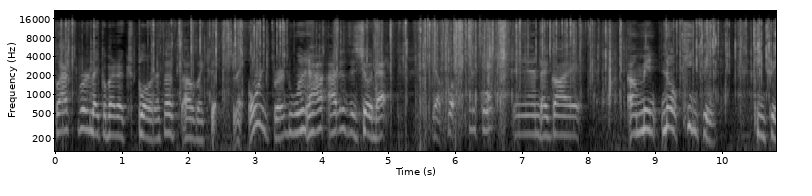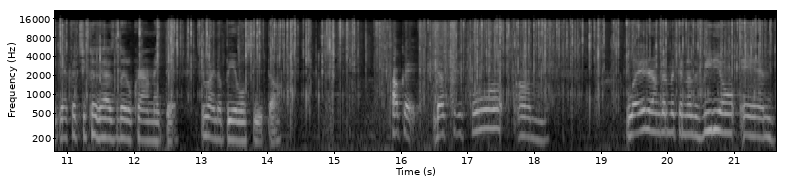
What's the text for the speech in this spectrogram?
black bird, like about to explode. I thought I was like the like orange bird. When how, how does it show that? Yeah, but pretty cool. And I got I mean no king pig, king pig. I could see because it has a little crown right there. You might not be able to see it though. Okay, that's pretty cool. Um, later I'm gonna make another video and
